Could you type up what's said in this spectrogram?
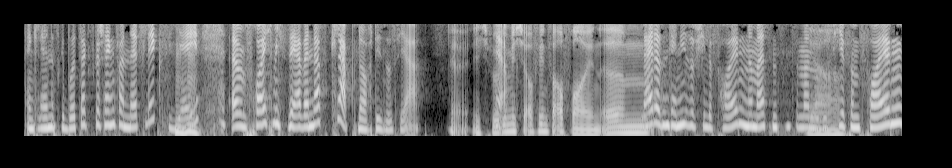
ein kleines Geburtstagsgeschenk von Netflix. Yay! Ähm, Freue ich mich sehr, wenn das klappt noch dieses Jahr. Ja, ich würde Ja. mich auf jeden Fall auch freuen. Ähm, Leider sind ja nie so viele Folgen, ne? Meistens sind es immer nur so Ja. vier, fünf Folgen.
